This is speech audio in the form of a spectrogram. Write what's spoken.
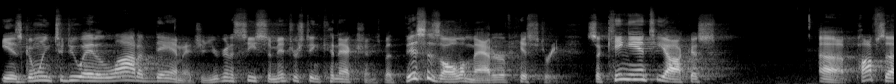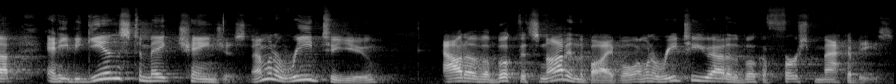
is going to do a lot of damage, and you're going to see some interesting connections. But this is all a matter of history. So, King Antiochus uh, pops up and he begins to make changes. Now, I'm going to read to you out of a book that's not in the Bible. I want to read to you out of the book of First Maccabees.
